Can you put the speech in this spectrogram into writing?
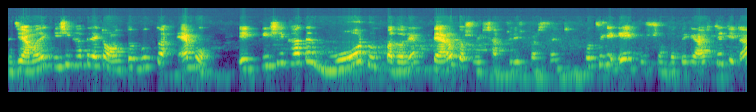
যে আমাদের কৃষি খাতের একটা অন্তর্ভুক্ত এবং এই কৃষি খাতের মোট উৎপাদনের তেরো দশমিক সাতচল্লিশ পার্সেন্ট হচ্ছে কি এই সম্পদ থেকে আসছে, যেটা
